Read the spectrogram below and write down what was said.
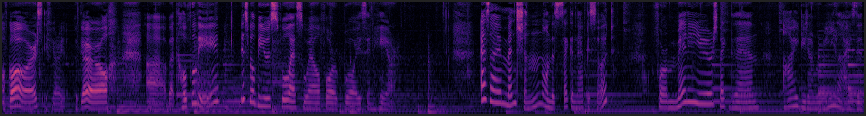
Of course, if you're a girl, uh, but hopefully, this will be useful as well for boys in here. As I mentioned on the second episode, for many years back then, I didn't realize that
